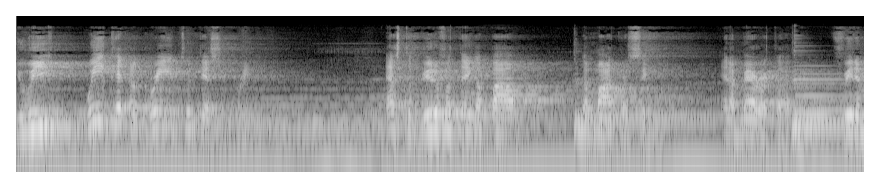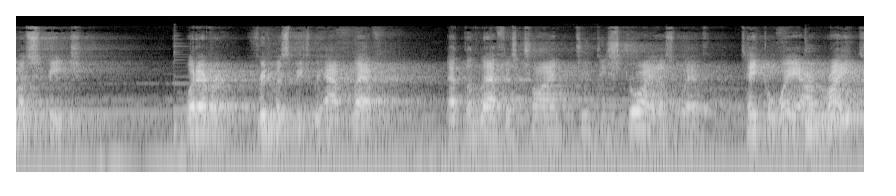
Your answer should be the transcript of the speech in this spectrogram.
We, we can agree to disagree. That's the beautiful thing about democracy in America freedom of speech. Whatever freedom of speech we have left, that the left is trying to destroy us with, take away our rights,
